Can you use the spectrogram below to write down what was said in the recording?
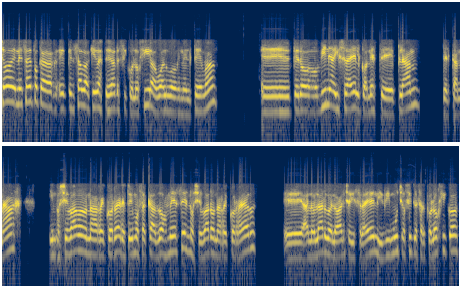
yo en esa época eh, pensaba que iba a estudiar psicología o algo en el tema, eh, pero vine a Israel con este plan del Tanaj y nos llevaron a recorrer, estuvimos acá dos meses, nos llevaron a recorrer eh, a lo largo de lo ancho de Israel y vi muchos sitios arqueológicos.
